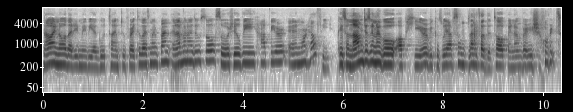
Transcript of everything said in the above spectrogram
now I know that it may be a good time to fertilize my plant and I'm gonna do so so she'll be happier and more healthy. Okay, so now I'm just gonna go up here because we have some plants at the top and I'm very short.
